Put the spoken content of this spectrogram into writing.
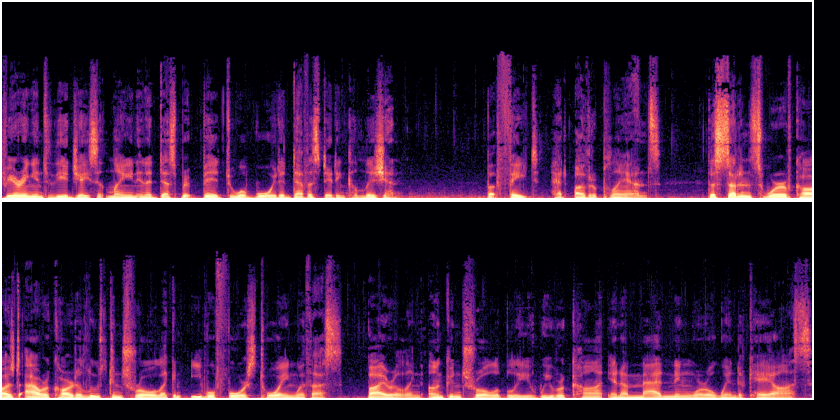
veering into the adjacent lane in a desperate bid to avoid a devastating collision. But fate had other plans. The sudden swerve caused our car to lose control like an evil force toying with us. Spiraling uncontrollably, we were caught in a maddening whirlwind of chaos.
